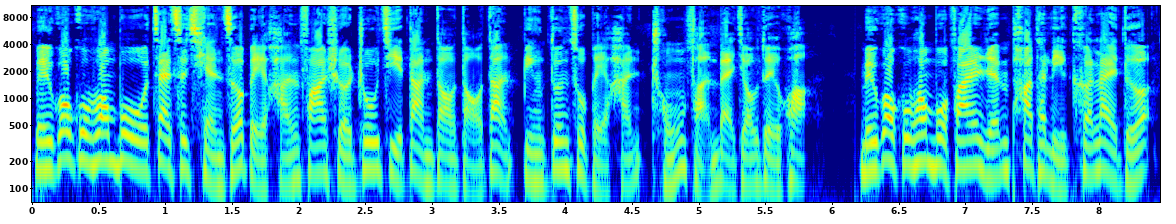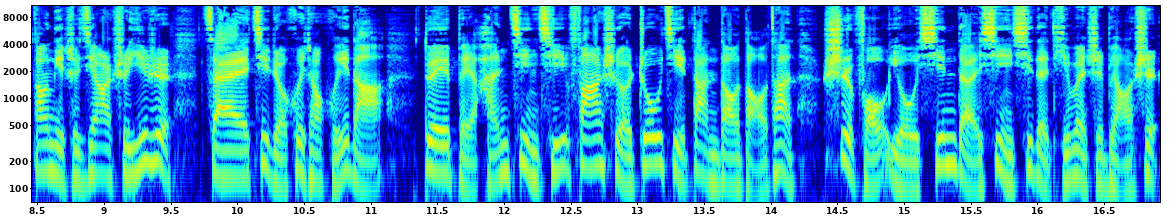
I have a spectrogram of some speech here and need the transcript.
美国国防部再次谴责北韩发射洲际弹道导弹，并敦促北韩重返外交对话。美国国防部发言人帕特里克·赖德当地时间二十一日在记者会上回答，对北韩近期发射洲际弹道导弹是否有新的信息的提问时表示：“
